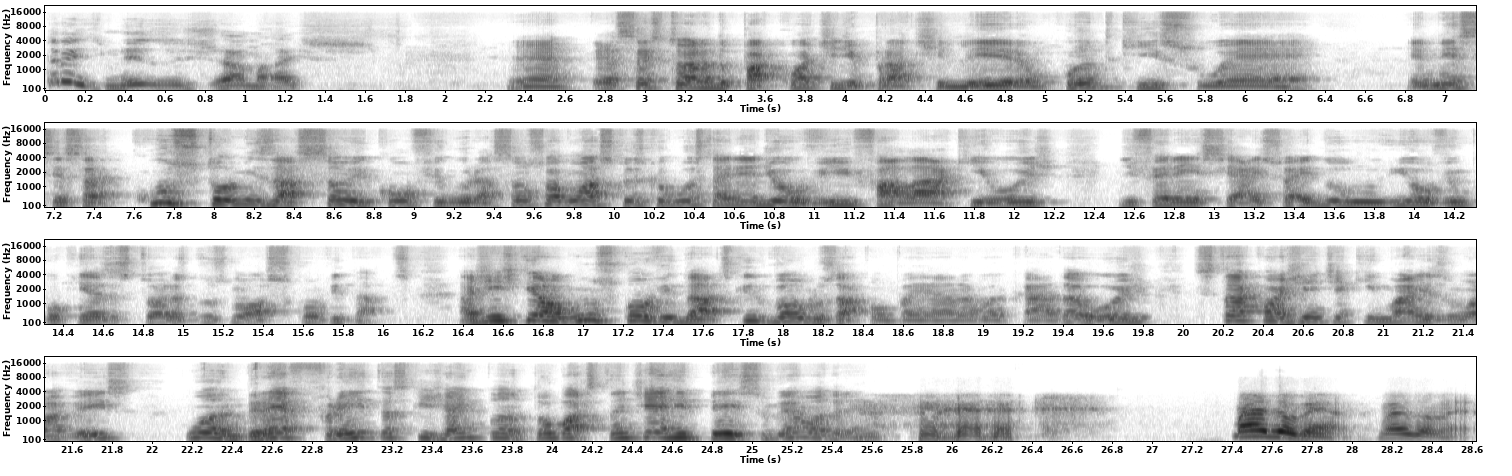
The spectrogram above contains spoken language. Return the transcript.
Três meses jamais. É, essa história do pacote de prateleira, o quanto que isso é, é necessário, customização e configuração, são algumas coisas que eu gostaria de ouvir falar aqui hoje, diferenciar isso aí do, e ouvir um pouquinho as histórias dos nossos convidados. A gente tem alguns convidados que vão nos acompanhar na bancada hoje. Está com a gente aqui mais uma vez o André Freitas, que já implantou bastante RP, isso mesmo, André? Mais ou menos, mais ou menos.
